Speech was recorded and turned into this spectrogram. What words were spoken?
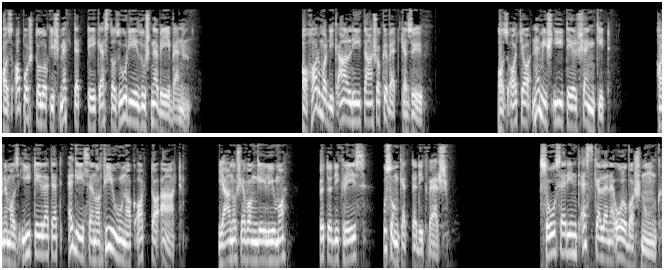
Az apostolok is megtették ezt az Úr Jézus nevében. A harmadik állítás a következő. Az atya nem is ítél senkit, hanem az ítéletet egészen a fiúnak adta át. János evangéliuma, 5. rész, 22. vers. Szó szerint ezt kellene olvasnunk,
